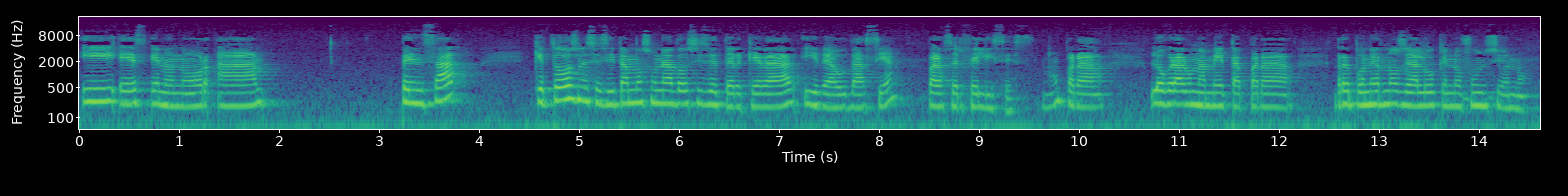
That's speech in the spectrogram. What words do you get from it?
y es en honor a pensar que todos necesitamos una dosis de terquedad y de audacia para ser felices, ¿no? Para lograr una meta, para reponernos de algo que no funcionó.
